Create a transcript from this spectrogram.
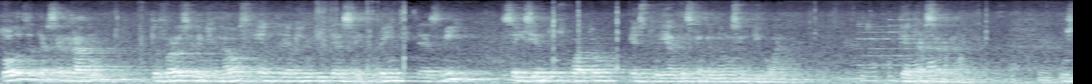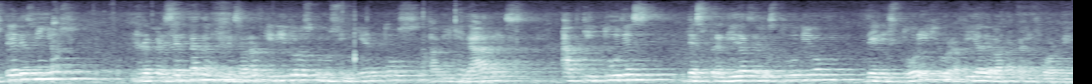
todos de tercer grado, que fueron seleccionados entre 23.604 estudiantes que tenemos en Tijuana, de tercer grado. Ustedes, niños, representan a quienes han adquirido los conocimientos, habilidades, actitudes desprendidas del estudio de la historia y geografía de Baja California,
